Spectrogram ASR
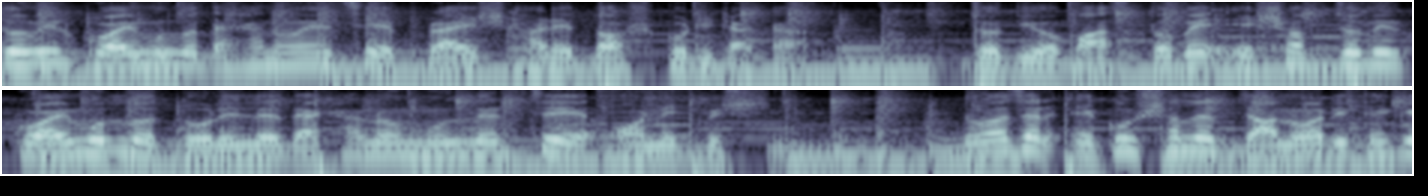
জমির ক্রয়মূল্য দেখানো হয়েছে প্রায় সাড়ে দশ কোটি টাকা। যদিও বাস্তবে এসব জমির ক্রয়মূল্য দলিলে দেখানো মূল্যের চেয়ে অনেক বেশি। দু হাজার একুশ সালের জানুয়ারি থেকে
